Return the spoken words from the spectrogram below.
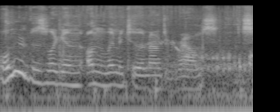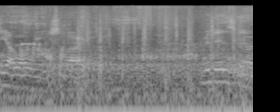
I wonder if there's like an unlimited amount of rounds see how long we survive. If it is, then.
